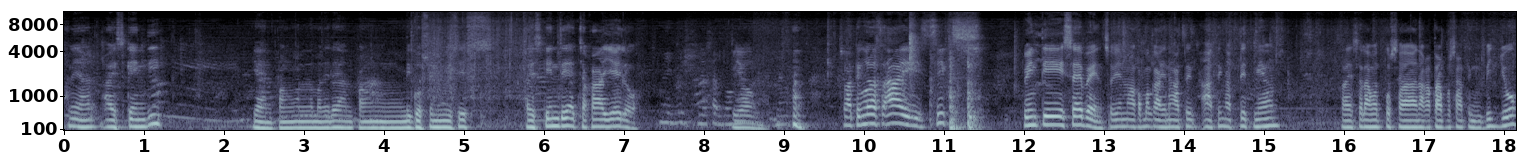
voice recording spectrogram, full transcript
ano yan? Ice candy. Yan, pang ano naman nila yan, pang negosyo ni Mrs. Ice candy at saka yellow. Yun. so ating oras ay 6.27. So yan mga kamagay ng ating, ating update ngayon. Maraming salamat po sa nakatapos sa ating video.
